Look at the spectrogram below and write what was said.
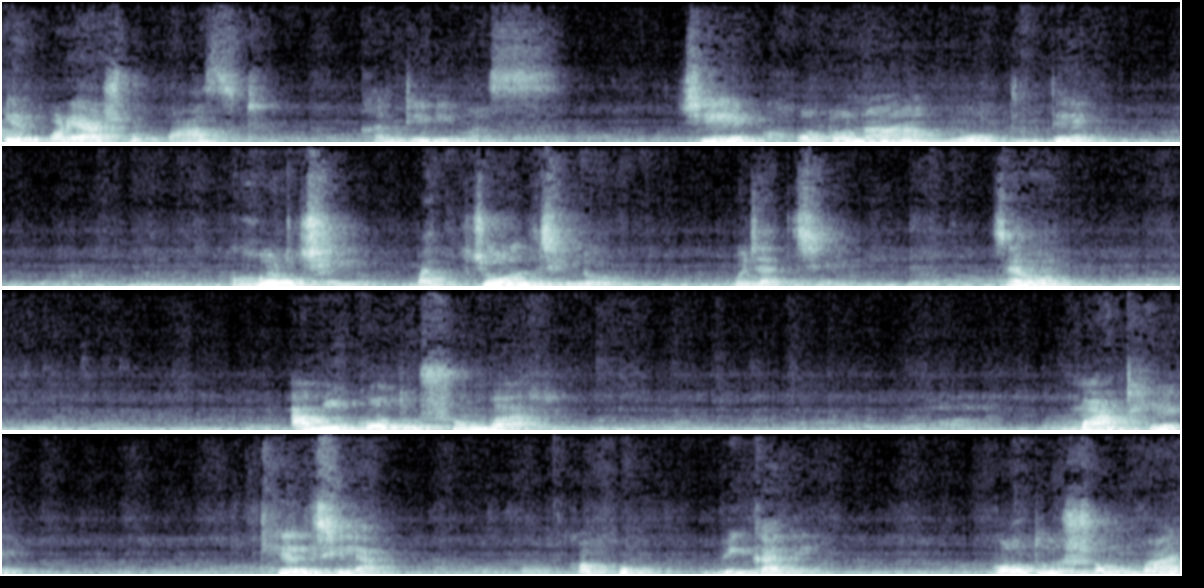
এরপরে আসব পাস্ট কন্টিনিউয়াস যে ঘটনা অতীতে ঘটছিল বা চলছিল, বোঝাচ্ছে। যেমন, আমি গত সোমবার মাঠে খেলছিলাম, কখন? বিকালে। গত সোমবার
